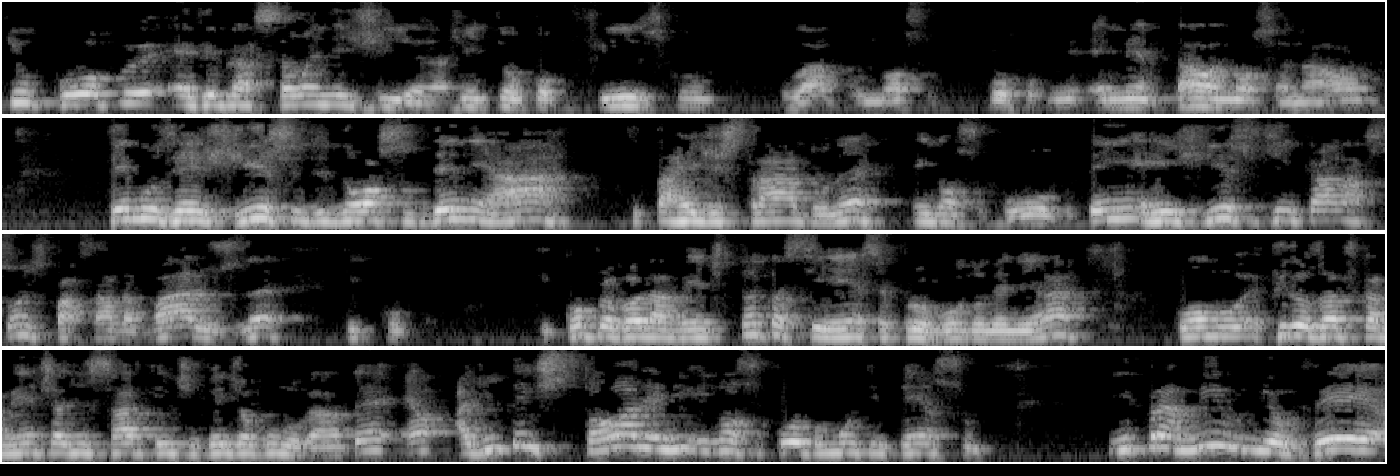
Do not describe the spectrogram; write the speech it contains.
que o corpo é vibração, energia. A gente tem o corpo físico, o, lado, o nosso corpo é mental, emocional. Temos registros de nosso DNA que está registrado né, em nosso corpo, tem registros de encarnações passadas, vários, né, que, que comprovadamente tanto a ciência provou do DNA, como filosoficamente a gente sabe que a gente vem de algum lugar. Então, é, a gente tem história em, em nosso corpo muito intenso. E para mim, meu ver,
